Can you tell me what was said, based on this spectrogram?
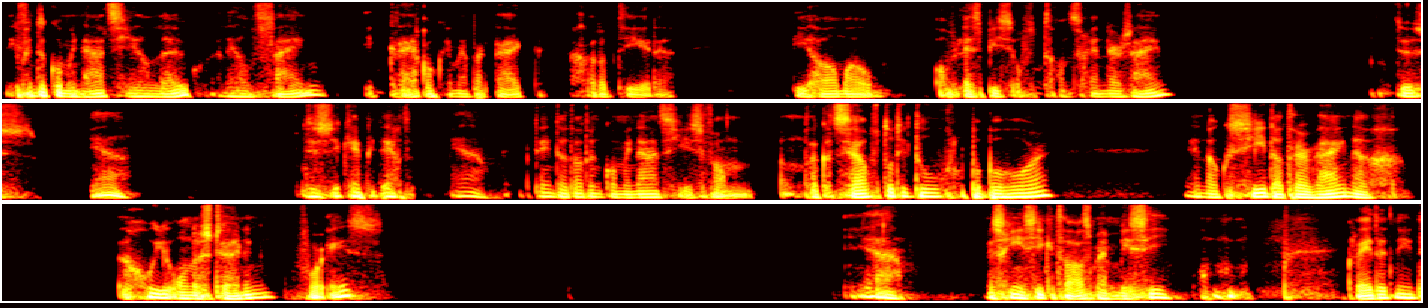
Ik vind de combinatie heel leuk en heel fijn. Ik krijg ook in mijn praktijk geadopteerden die homo of lesbisch of transgender zijn. Dus ja. Dus ik heb niet echt, ja, ik denk dat dat een combinatie is van, omdat ik het zelf tot die doelgroepen behoor. En ook zie dat er weinig goede ondersteuning voor is. Ja, misschien zie ik het wel als mijn missie. ik weet het niet.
